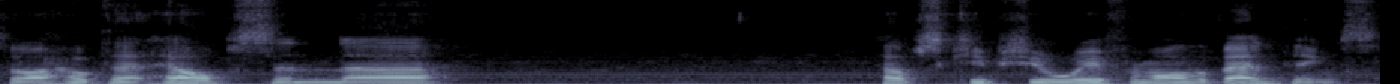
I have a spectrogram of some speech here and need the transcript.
So I hope that helps and uh, helps keeps you away from all the bad things.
